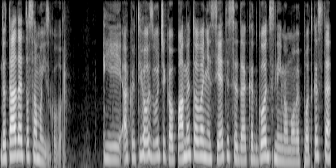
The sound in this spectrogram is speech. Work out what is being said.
Do tada je to samo izgovor. I ako ti ovo zvuči kao pametovanje, sjeti se da kad god snimam ove podcaste,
